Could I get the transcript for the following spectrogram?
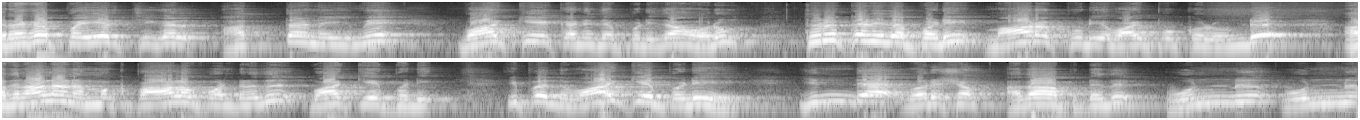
கிரக பயிற்சிகள் அத்தனையுமே வாக்கிய கணிதப்படி தான் வரும். திருக்கணிதப்படி மாறக்கூடிய வாய்ப்புகள் உண்டு. அதனால் நமக்கு ஃபாலோ பண்ணுறது வாக்கியப்படி. இப்போ இந்த வாக்கியப்படி இந்த வருஷம் அதாகப்பட்டது ஒன்று ஒன்று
